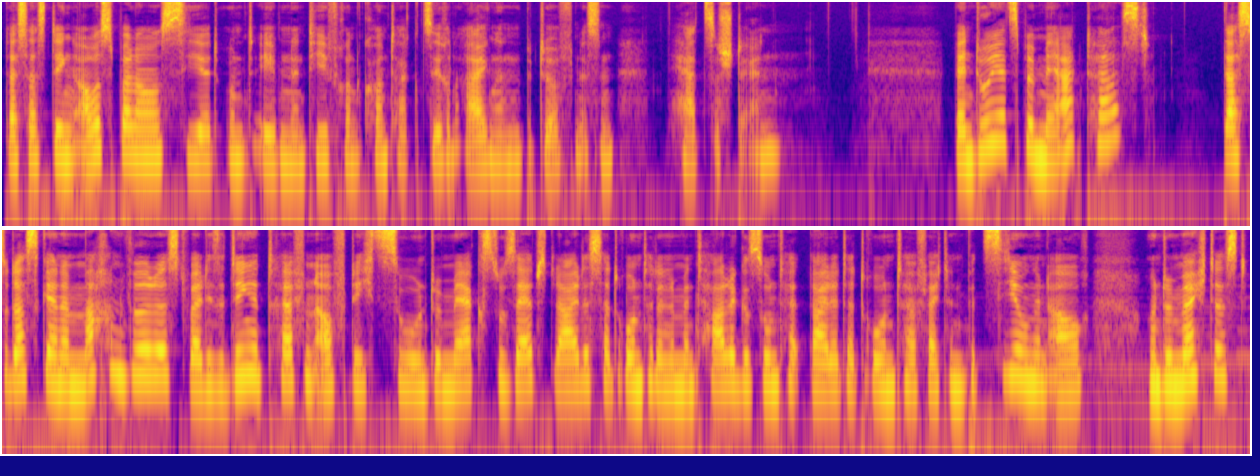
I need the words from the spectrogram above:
das das Ding ausbalanciert und eben einen tieferen Kontakt zu ihren eigenen Bedürfnissen herzustellen. Wenn du jetzt bemerkt hast, dass du das gerne machen würdest, weil diese Dinge treffen auf dich zu und du merkst, du selbst leidest darunter, deine mentale Gesundheit leidet darunter, vielleicht in Beziehungen auch, und du möchtest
